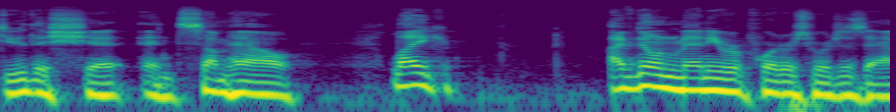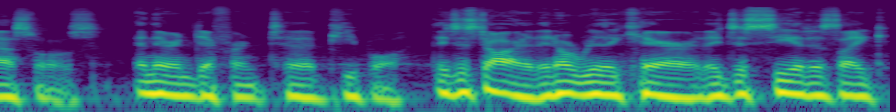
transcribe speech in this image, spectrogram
do this shit and somehow like I've known many reporters who are just assholes and they're indifferent to people. They just are. They don't really care. They just see it as like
